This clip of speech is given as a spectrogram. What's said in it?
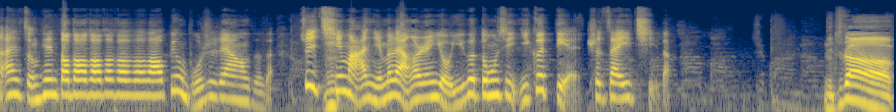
哎整天叨叨叨叨叨叨叨，并不是这样子的。最起码你们两个人有一个东西，一个点是在一起的。你知道，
